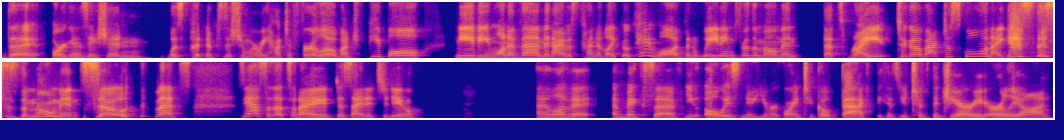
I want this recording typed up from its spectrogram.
the organization was put in a position where we had to furlough a bunch of people, me being one of them. And I was kind of like, okay, well, I've been waiting for the moment that's right to go back to school. And I guess this is the moment. So that's, yeah, so that's what I decided to do. I love it. A mix of you always knew you were going to go back because you took the GRE early on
